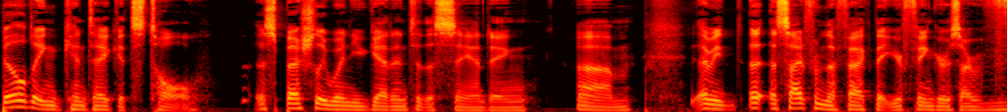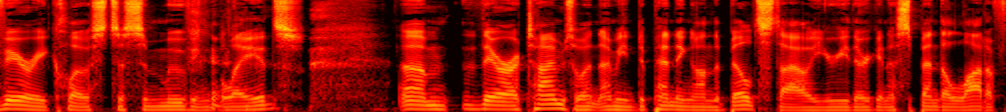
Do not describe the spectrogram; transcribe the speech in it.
building can take its toll, especially when you get into the sanding. Um, I mean, aside from the fact that your fingers are very close to some moving blades, um, there are times when, I mean, depending on the build style, you're either going to spend a lot of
